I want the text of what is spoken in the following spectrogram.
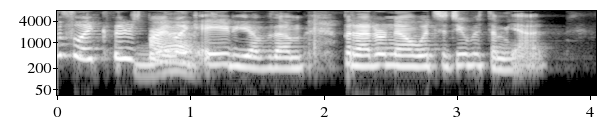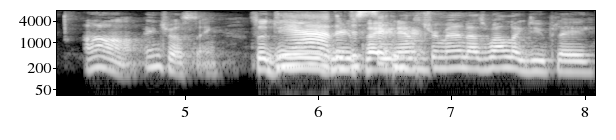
like there's probably Yeah. like 80 of them, but I don't know what to do with them yet. oh interesting so do Yeah, you, do they're you just play an there. instrument as well like do you play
